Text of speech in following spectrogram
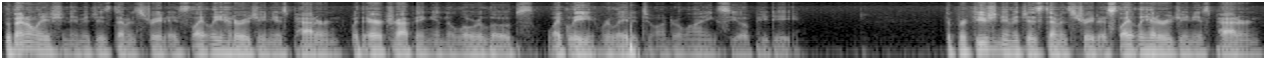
The ventilation images demonstrate a slightly heterogeneous pattern with air trapping in the lower lobes, likely related to underlying COPD. The perfusion images demonstrate a slightly heterogeneous pattern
